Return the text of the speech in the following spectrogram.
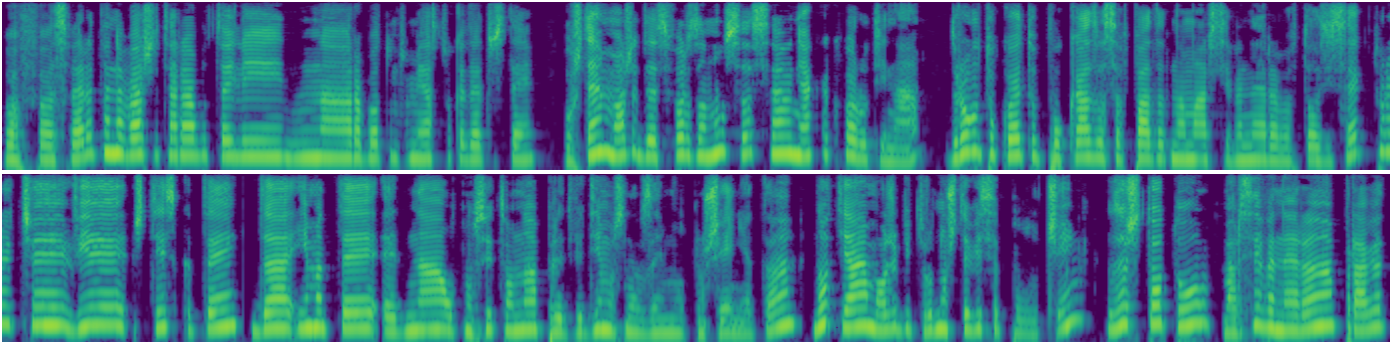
в сферата на вашата работа или на работното място, където сте. Въобще може да е свързано с някаква рутина. Другото, което показва съвпадът на Марс и Венера в този сектор е, че вие ще искате да имате една относителна предвидимост на взаимоотношенията, но тя може би трудно ще ви се получи, защото Марс и Венера правят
